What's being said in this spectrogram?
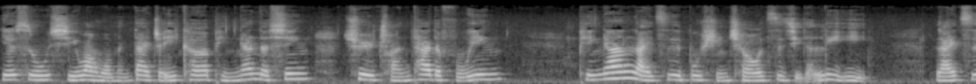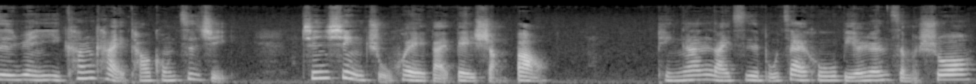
耶稣希望我们带着一颗平安的心去传他的福音。平安来自不寻求自己的利益，来自愿意慷慨掏空自己，坚信主会百倍赏报。平安来自不在乎别人怎么说，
